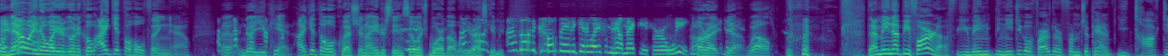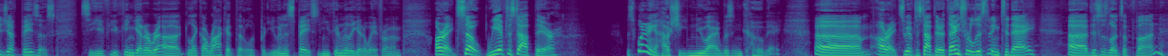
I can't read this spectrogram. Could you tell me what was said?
well, now I know why you're going to Kobe. I get the whole thing now. Uh, no, you can't. I get the whole question. I understand so much more about what you're asking me. I'm going to Kobe to get away from Helmeki for a week. All right. Yeah. Well, that may not be far enough. You may need to go farther from Japan. You talk to Jeff Bezos, see if you can get a uh, like a rocket that'll put you into space, and you can really get away from him. All right. So we have to stop there. I was wondering how she knew I was in Kobe. Um, all right, so we have to stop there. Thanks for listening today. Uh, this is loads of fun,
